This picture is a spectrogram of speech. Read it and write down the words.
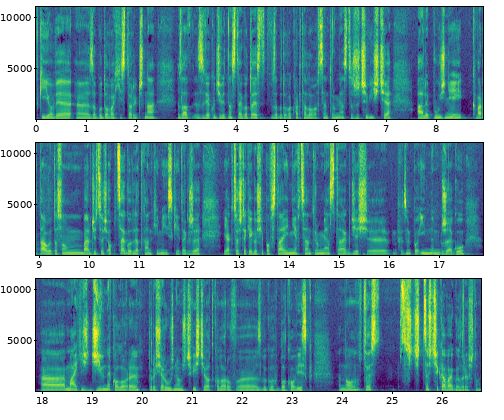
w Kijowie e, zabudowa historyczna z, lat, z wieku XIX to jest zabudowa kwartalowa w centrum miasta, rzeczywiście, ale później kwartały to są bardziej coś obcego dla tkanki miejskiej, także jak coś takiego się powstaje nie w centrum miasta, gdzieś e, powiedzmy po innym brzegu, ma jakieś dziwne kolory, które się różnią rzeczywiście od kolorów e, zwykłych blokowisk, no to jest coś ciekawego zresztą.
